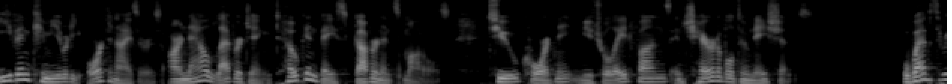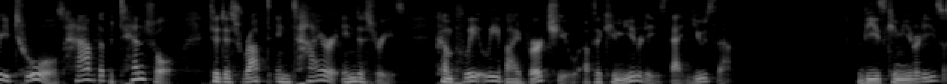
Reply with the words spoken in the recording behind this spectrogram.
Even community organizers are now leveraging token based governance models to coordinate mutual aid funds and charitable donations. Web3 tools have the potential to disrupt entire industries completely by virtue of the communities that use them. These communities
